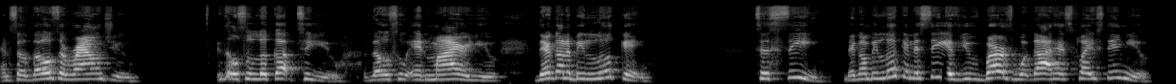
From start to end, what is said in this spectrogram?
And so those around you, those who look up to you, those who admire you, they're to be looking to see. They're to be looking to see if you've birthed what God has placed in you.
